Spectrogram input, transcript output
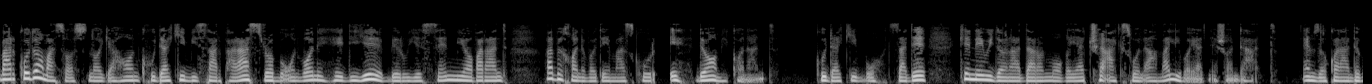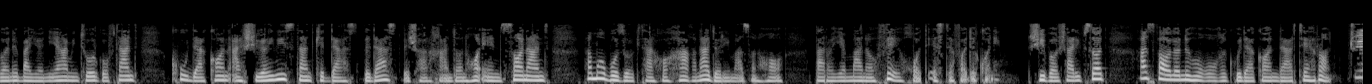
بر کدام اساس ناگهان کودکی بی سرپرست را به عنوان هدیه به روی سن میآورند و به خانواده مذکور اهدا می کنند. کودکی بهت زده که نمی‌داند در آن موقعیت چه عکس عملی باید نشان دهد. امضا کنندگان بیانیه همینطور گفتند کودکان اشیایی نیستند که دست به دست بچرخند آنها انسانند و ما بزرگترها حق نداریم از آنها برای منافع خود استفاده کنیم شیوا شریفزاد از فعالان حقوق کودکان در تهران. توی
